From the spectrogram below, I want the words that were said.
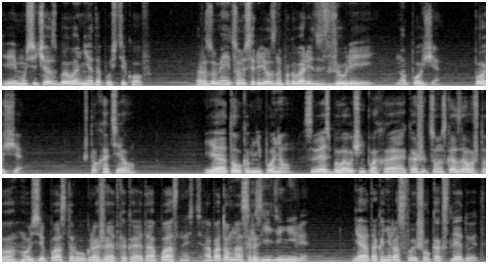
И ему сейчас было не до пустяков. Разумеется, он серьезно поговорит с Джулией, но позже. Позже. Что хотел? Я толком не понял. Связь была очень плохая. Кажется, он сказал, что Оззи Пастору угрожает какая-то опасность, а потом нас разъединили. Я так и не расслышал как следует.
